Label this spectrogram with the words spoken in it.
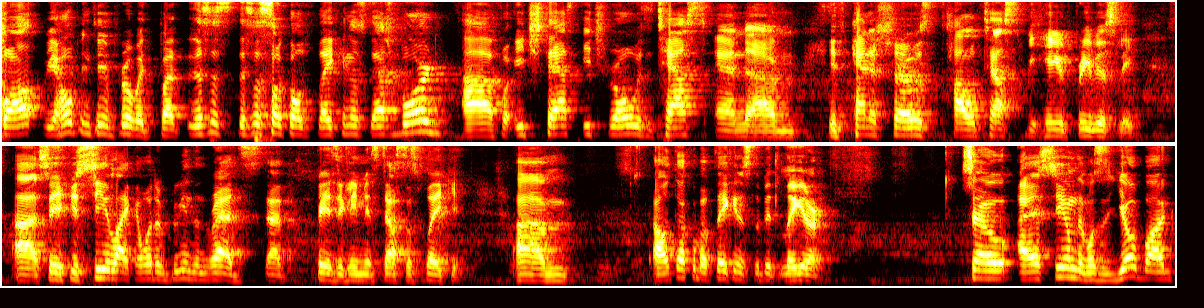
well, we're hoping to improve it, but this is this is so-called flakiness dashboard. Uh, for each test, each row is a test, and um, it kind of shows how tests behaved previously. Uh, so if you see like a lot of greens and reds, that basically means test is flaky. Um, I'll talk about flakiness a bit later. So I assume there was a yo bug.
